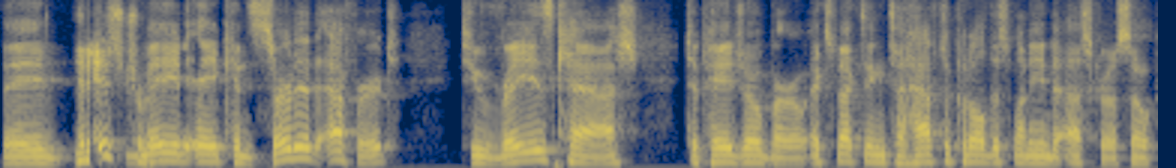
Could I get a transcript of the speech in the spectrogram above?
They it is true. made a concerted effort to raise cash to pay Joe Burrow, expecting to have to put all this money into escrow. So,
